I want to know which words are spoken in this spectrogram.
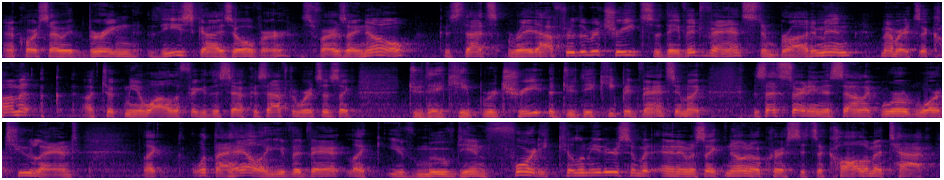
And of course, I would bring these guys over, as far as I know, because that's right after the retreat. So they've advanced and brought him in. Remember, it's a comment. It took me a while to figure this out because afterwards I was like, do they keep retreat? Do they keep advancing? I'm like, because that's starting to sound like World War II land. Like, what the hell? You've advanced, like, you've moved in 40 kilometers. And it was like, no, no, Chris, it's a column attack.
